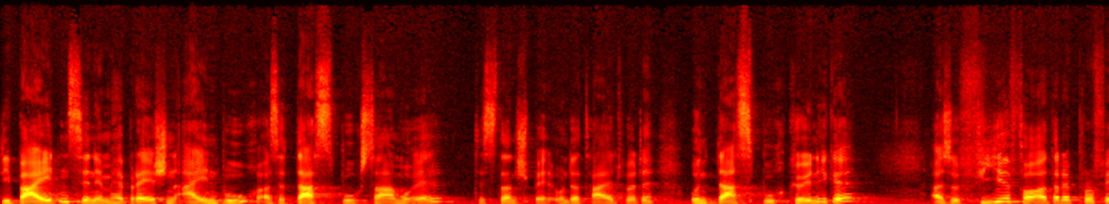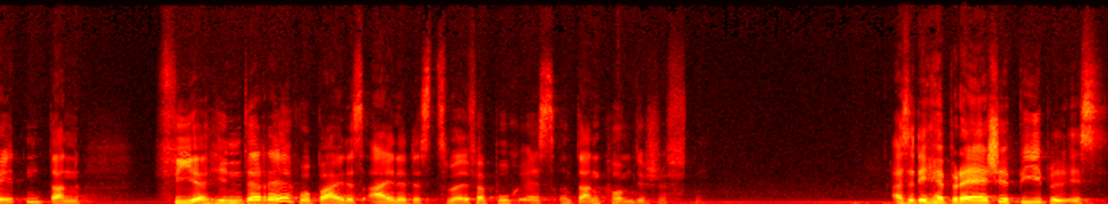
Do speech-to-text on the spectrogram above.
die beiden sind im Hebräischen ein Buch, also das Buch Samuel, das dann unterteilt wurde, und das Buch Könige. Also vier vordere Propheten, dann vier hintere, wobei das eine das Zwölferbuch ist, und dann kommen die Schriften. Also die hebräische Bibel ist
